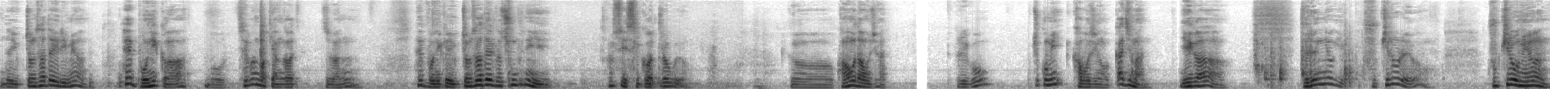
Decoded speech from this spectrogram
근데 6.4대 1이면 해 보니까 뭐 세 번밖에 안 갔지만 해 보니까 6.4대 1도 충분히 할 수 있을 것 같더라고요. 그 광어 down shot 그리고 쭈꾸미 갑오징어까지만 얘가 drag력이 9kg래요. 9kg면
